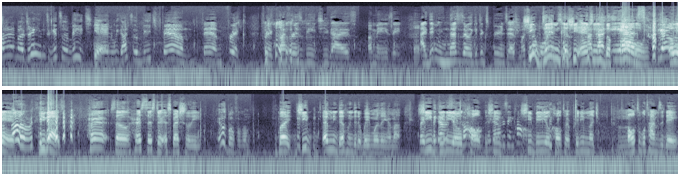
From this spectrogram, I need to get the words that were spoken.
my, my dream to get to a beach. Yeah. And we got to a beach, fam, fam, frick, frick. my first beach, you guys, amazing. I didn't necessarily get to experience it as much. She as I didn't because she answers got- the yes, phone. Okay, phone. you guys, her so her sister especially, It was both of them. but she Ebony definitely did it way more than your mom. She they got the video call. called she on the same call. she video called her pretty much multiple times a day.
